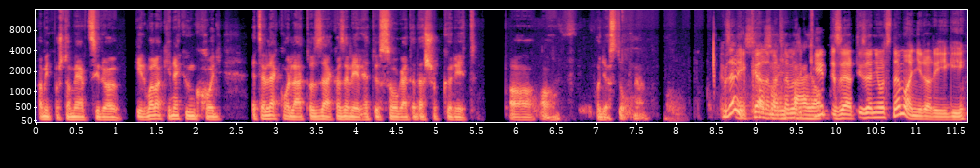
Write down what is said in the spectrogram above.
amit most a Merciről ír valaki nekünk, hogy egyszer lekorlátozzák az elérhető szolgáltatások körét a, a fogyasztóknál. Ez elég kellemetlen, ez 2018 nem annyira régi.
